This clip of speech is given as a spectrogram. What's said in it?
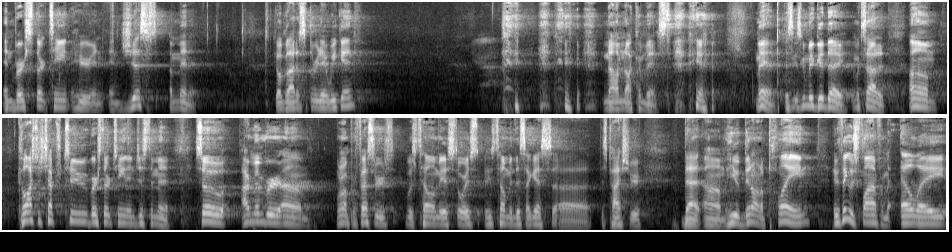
in verse 13 here in, in just a minute. Y'all glad it's a three day weekend? no, I'm not convinced. Man, it's, it's, gonna be a good day. I'm excited. Um, Colossians chapter 2, verse 13, in just a minute. So I remember um, one of my professors was telling me a story. He's telling me this, I guess, uh, this past year, that um, he had been on a plane. I think he was flying from LA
